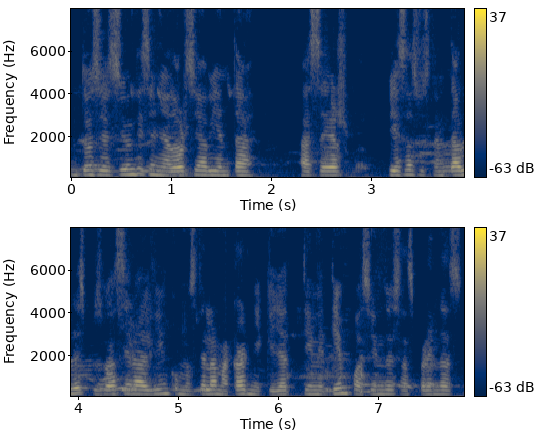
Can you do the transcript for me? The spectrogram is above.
Entonces, si un diseñador se avienta a hacer piezas sustentables, pues va a ser alguien como Stella McCartney, que ya tiene tiempo haciendo esas prendas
